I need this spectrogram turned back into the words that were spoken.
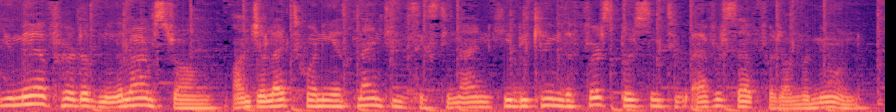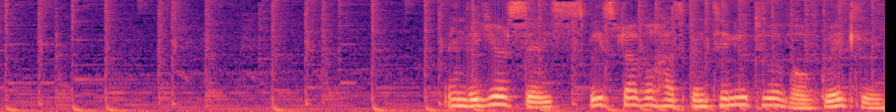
You may have heard of Neil Armstrong. On July 20th, 1969, he became the first person to ever set foot on the moon. In the years since, space travel has continued to evolve greatly.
